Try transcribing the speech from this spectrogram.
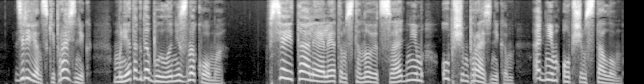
— деревенский праздник — мне тогда было незнакомо. Вся Италия летом становится одним общим праздником, одним общим столом.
